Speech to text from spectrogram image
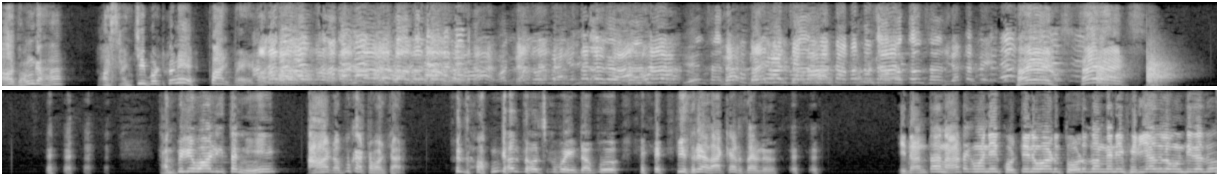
ఆ దొంగ ఆ సంచి పట్టుకుని పారిపోయాడు. సైలెన్స్ సైలెన్స్ కంపెనీ వాళ్ళు ఇతన్ని ఆ డబ్బు కట్టమంటారు. దొంగలు దోసుకుపోయిన డబ్బు ఇతను ఎలా కడతాడు? ఇదంతా నాటకమని కొట్టినవాడు తోడు దొంగని ఫిర్యాదులో ఉంది కదూ.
